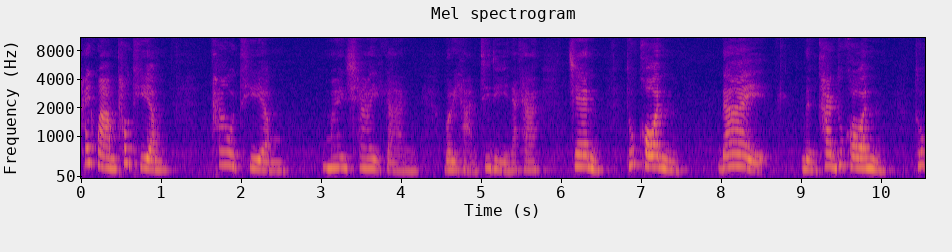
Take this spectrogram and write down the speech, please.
ให้ความเท่าเทียม เท่าเทียมไม่ใช่การบริหารที่ดีนะคะ เช่นทุกคนได้หนึ่งขั้นทุกคน ทุก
